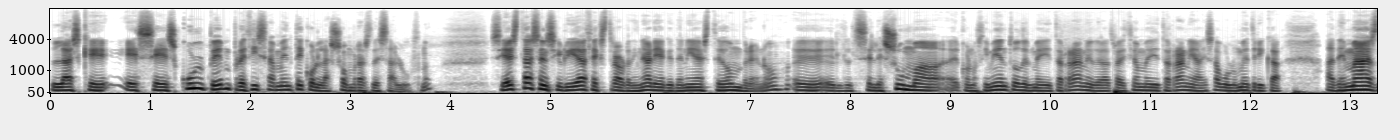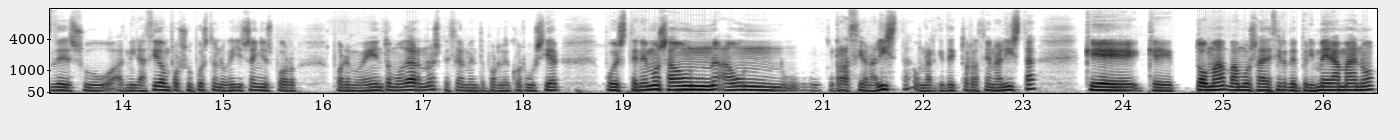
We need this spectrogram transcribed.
las que eh, se esculpen precisamente con las sombras de esa luz, ¿no? Si a esta sensibilidad extraordinaria que tenía este hombre ¿no? Eh, se le suma el conocimiento del Mediterráneo, de la tradición mediterránea, esa volumétrica, además de su admiración, por supuesto, en aquellos años por, por el movimiento moderno, especialmente por Le Corbusier, pues tenemos a un, a un racionalista, un arquitecto racionalista, que, que toma, vamos a decir, de primera mano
